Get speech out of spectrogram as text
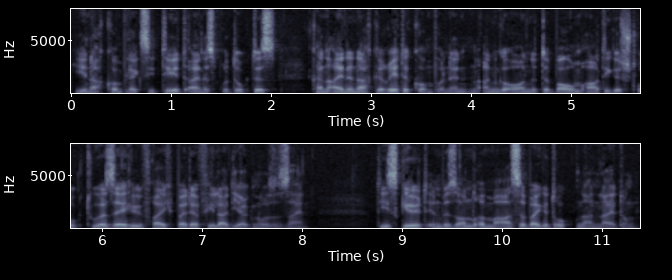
Je nach Komplexität eines Produktes kann eine nach Gerätekomponenten angeordnete baumartige Struktur sehr hilfreich bei der Fehlerdiagnose sein. Dies gilt in besonderem Maße bei gedruckten Anleitungen.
